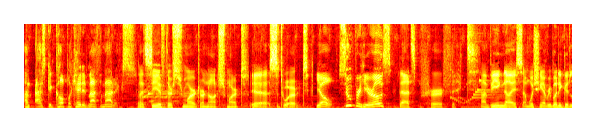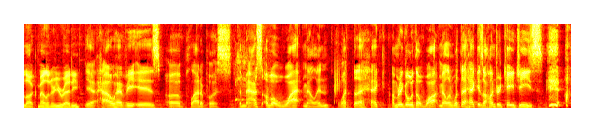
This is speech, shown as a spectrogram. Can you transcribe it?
I'm asking complicated mathematics. Let's see if they're smart or not smart. Yes, it worked. Yo, superheroes. That's perfect. I'm being nice. I'm wishing everybody good luck. Melon, are you ready? Yeah, how heavy is a platypus? The mass of a wattmelon? What the heck? I'm gonna go with a wattmelon. What the heck is 100 kgs?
